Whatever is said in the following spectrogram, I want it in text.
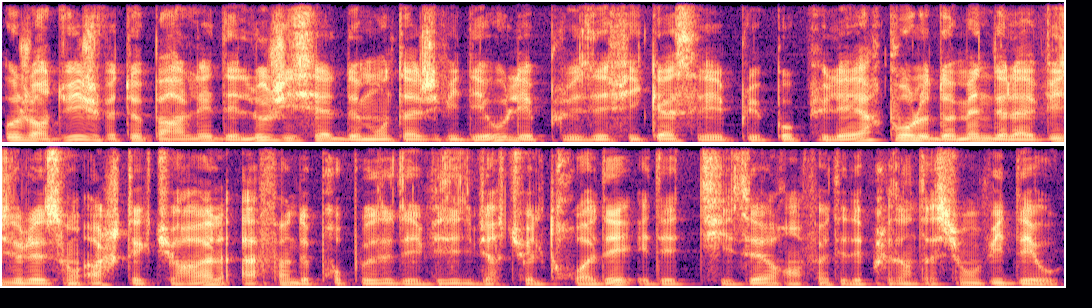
aujourd'hui je vais te parler des logiciels de montage vidéo les plus efficaces et les plus populaires pour le domaine de la visualisation architecturale afin de proposer des visites virtuelles 3D et des teasers en fait et des présentations vidéo,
